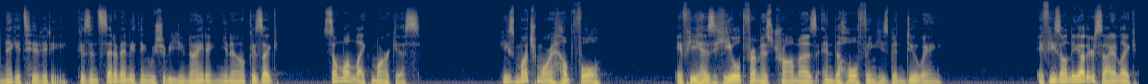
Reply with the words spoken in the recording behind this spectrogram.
negativity. Because instead of anything, we should be uniting, you know? Because, like, someone like Marcus, he's much more helpful if he has healed from his traumas and the whole thing he's been doing. If he's on the other side, like,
